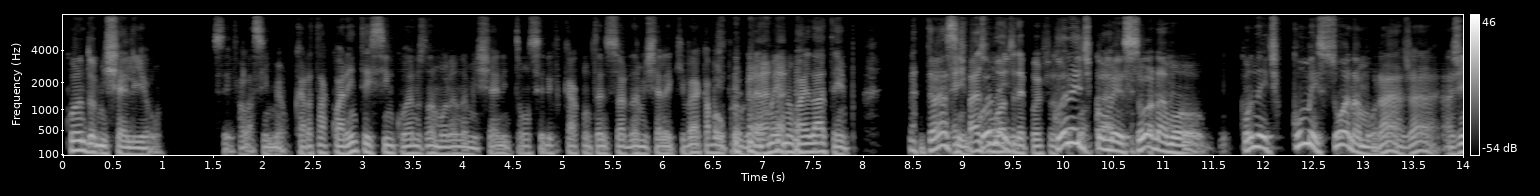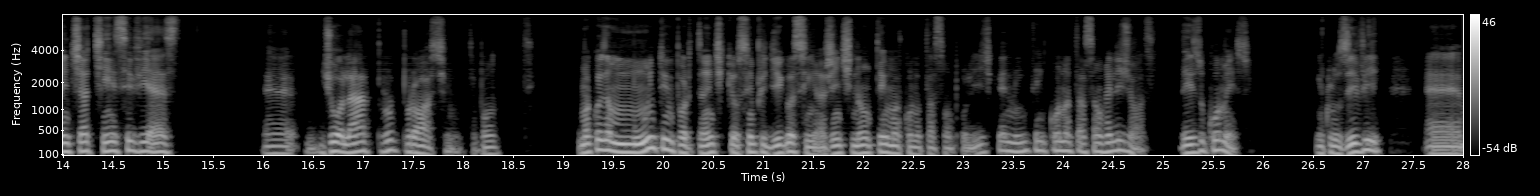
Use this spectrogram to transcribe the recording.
quando a Michelle e eu, você fala assim, meu, o cara tá há 45 anos namorando a Michelle, então se ele ficar contando a história da Michelle aqui, vai acabar o programa e não vai dar tempo. Então, assim, faz quando, um a outro gente, depois quando a gente contar. começou a namorar, quando a gente começou a namorar, já a gente já tinha esse viés é, de olhar para o próximo, tá bom? Uma coisa muito importante que eu sempre digo assim, a gente não tem uma conotação política e nem tem conotação religiosa, desde o começo. Inclusive, é,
